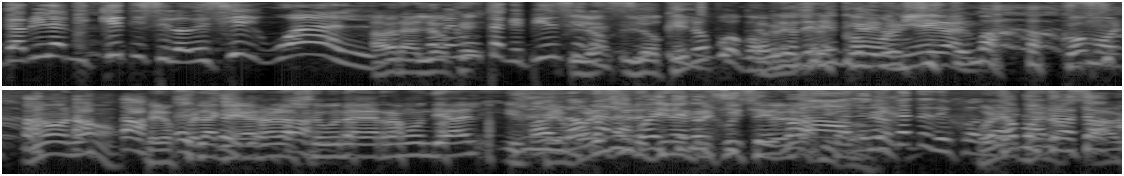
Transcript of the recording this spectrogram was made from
Gabriela Michetti, se lo decía igual. Ahora, no, no me gusta que piensen lo, así. Lo que no puedo comprender es cómo niegan. Cómo, no, no, pero fue la que ganó la Segunda Guerra Mundial. Y, pero por eso le tienen prejuicio ideológico. Déjate de joder. Estamos tratando.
